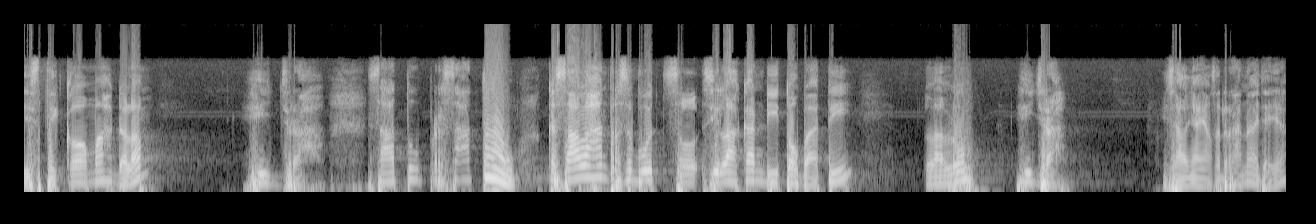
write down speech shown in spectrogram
Istiqomah dalam hijrah. Satu persatu kesalahan tersebut silahkan ditobati lalu hijrah. Misalnya yang sederhana aja ya.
